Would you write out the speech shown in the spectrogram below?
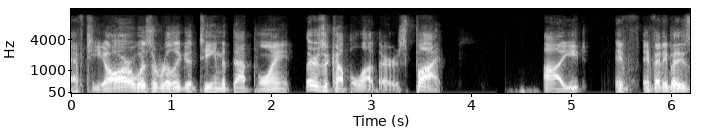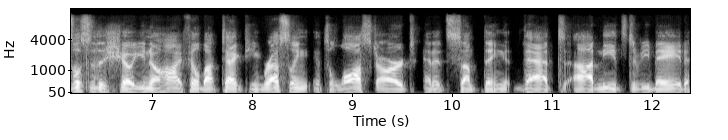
FTR was a really good team at that point. There's a couple others, but uh, you if if anybody's listened to this show, you know how I feel about tag team wrestling. It's a lost art, and it's something that uh, needs to be made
